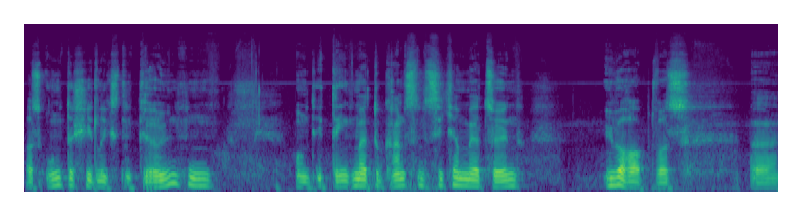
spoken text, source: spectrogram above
aus unterschiedlichsten Gründen. Und ich denke mal, du kannst uns sicher mal erzählen, überhaupt was äh,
